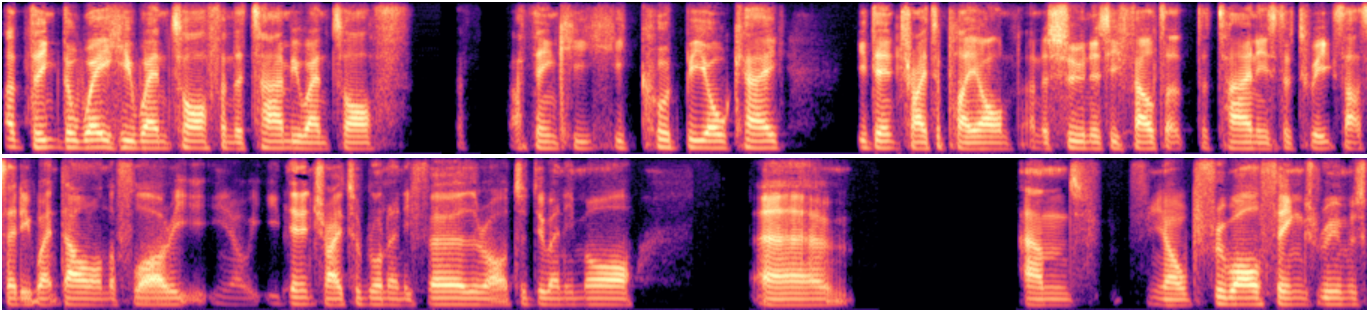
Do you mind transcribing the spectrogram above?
I think the way he went off and the time he went off, I think he, he could be okay. He didn't try to play on, and as soon as he felt at the tiniest of tweaks, that said he went down on the floor. He, you know, he didn't try to run any further or to do any more. Um, and you know through all things, rumors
